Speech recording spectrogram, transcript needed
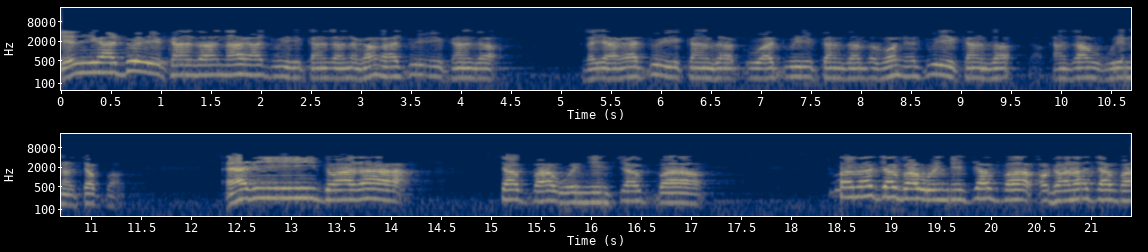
ျက်စိကတွေ့ခံစားနားကတွေ့ခံစားနှာခေါင်းကတွေ့ခံစားလျာကတွေ့ခံစားကိုယ်ကတွေ့ခံစားသဘောနဲ့တွေ့ခံစားခံစားမှုဝေဒနာကြောက်ပါအဲ့ဒီဓွာရကြောက်ပါဝိညာဉ်ကြောက်ပါ ဓွာရကြောက်ပါဝိညာဉ်ကြောက်ပါဩဓွာရကြောက်ပါ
